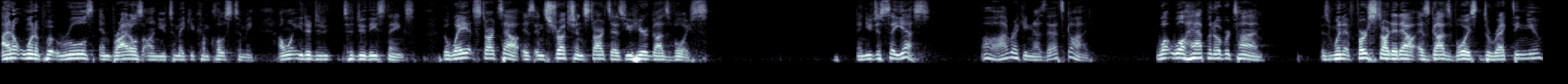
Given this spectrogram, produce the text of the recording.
I don't want to put rules and bridles on you to make you come close to me. I want you to do, to do these things. The way it starts out is instruction starts as you hear God's voice. And you just say yes. Oh, I recognize that. That's God. What will happen over time is when it first started out as God's voice directing you,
